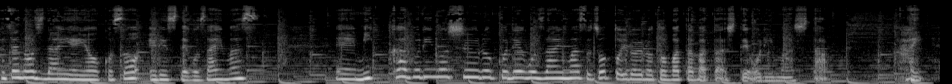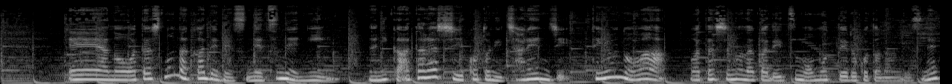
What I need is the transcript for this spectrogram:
風の時代へようこそエリスでございます、えー、3日ぶりの収録でございます。ちょっといろいろとバタバタしておりました。はい、えー、あの私の中でですね常に何か新しいことにチャレンジっていうのは私の中でいつも思っていることなんですね。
